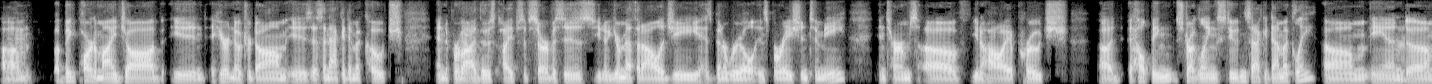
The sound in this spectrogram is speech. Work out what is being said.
Um, mm-hmm. A big part of my job in here at Notre Dame is as an academic coach and to provide yeah. those types of services. You know, your methodology has been a real inspiration to me in terms of you know how I approach uh, helping struggling students academically, um, and um,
